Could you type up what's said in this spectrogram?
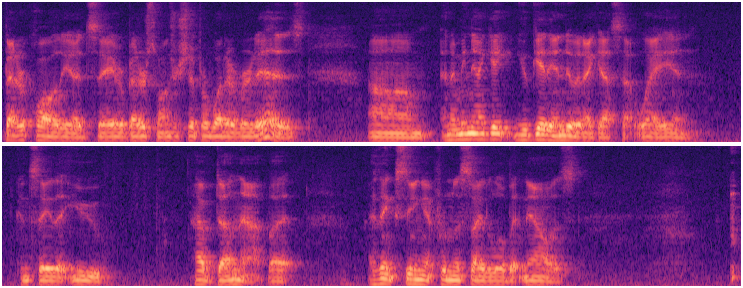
better quality, I'd say, or better sponsorship or whatever it is. Um, and I mean, I get you get into it, I guess, that way, and can say that you have done that, but I think seeing it from this side a little bit now is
